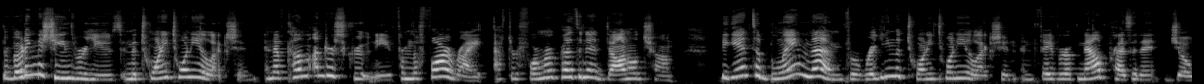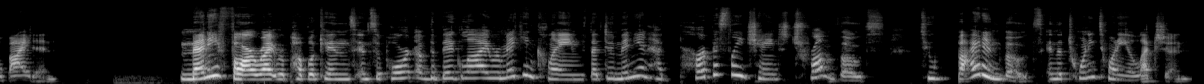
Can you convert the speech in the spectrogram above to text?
Their voting machines were used in the 2020 election and have come under scrutiny from the far right after former President Donald Trump began to blame them for rigging the 2020 election in favor of now President Joe Biden. Many far right Republicans in support of the big lie were making claims that Dominion had purposely changed Trump votes to Biden votes in the 2020 election.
